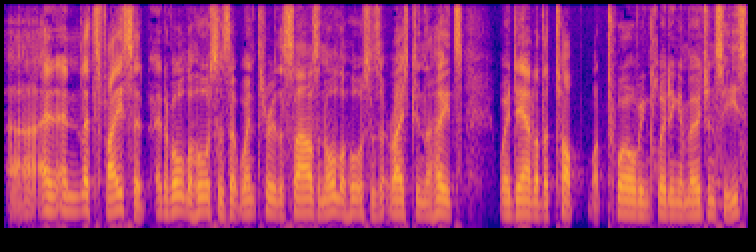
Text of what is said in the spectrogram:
Uh, and, and let's face it, out of all the horses that went through the sales and all the horses that raced in the heats, we're down to the top, what, 12, including emergencies.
